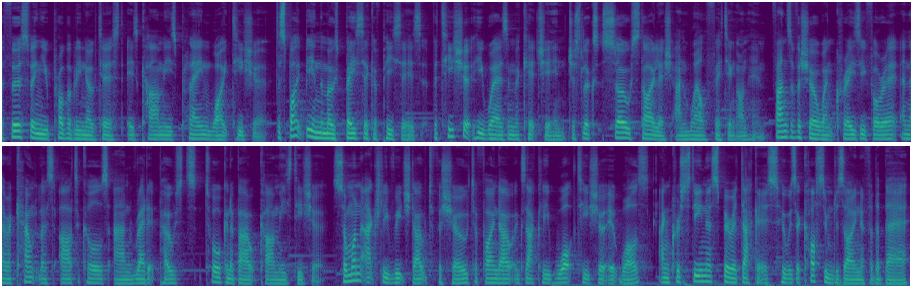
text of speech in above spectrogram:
the first thing you probably noticed is Carmy's plain white t-shirt. Despite being the most basic of pieces, the t-shirt he wears in the kitchen just looks so stylish and well fitting on him. Fans of the show went crazy for it and there are countless articles and Reddit posts talking about Carmy's t-shirt. Someone actually reached out to the show to find out exactly what t-shirt it was and Christina Spiridakis, who was a costume designer for the bear,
